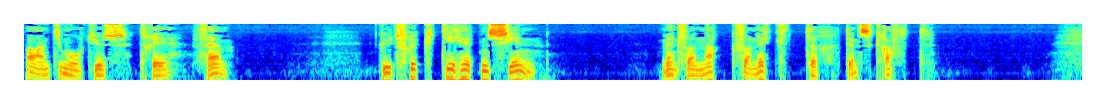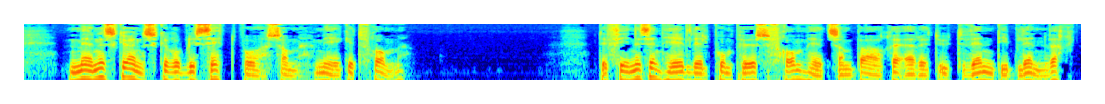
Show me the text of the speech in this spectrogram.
2. Timotius 3,5. Gudfryktighetens skinn, men fornekter dens kraft. Mennesket ønsker å bli sett på som meget fromme. Det finnes en hel del pompøs fromhet som bare er et utvendig blendverk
